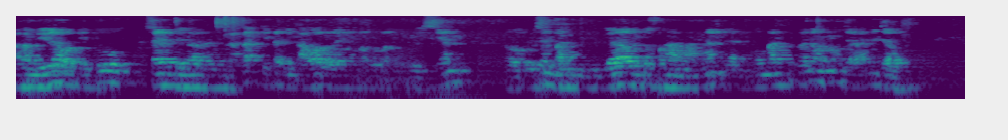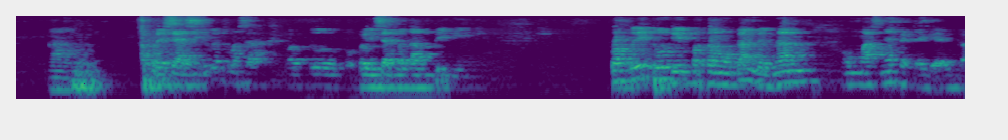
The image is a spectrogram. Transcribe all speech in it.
Alhamdulillah waktu itu saya dengar kakak kita dikawal oleh Pak kepolisian kepolisian bantu juga untuk pengamanan dan membantu karena memang jaraknya jauh nah apresiasi juga ke masyarakat waktu kepolisian mendampingi waktu itu dipertemukan dengan humasnya PT GMK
